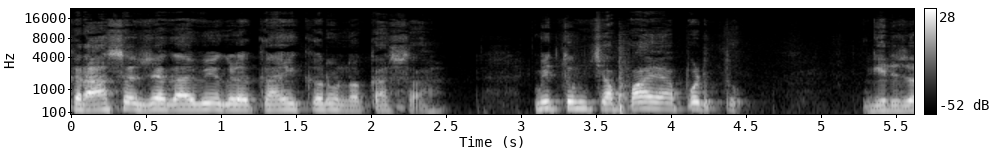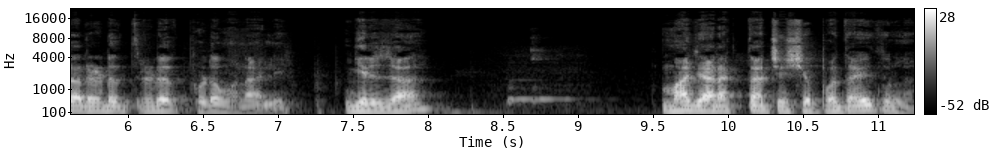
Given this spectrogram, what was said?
खरं असं जगा वेगळं काही करू नकासा मी तुमच्या पाया पडतो. गिरिजा रडत रडत पुढं म्हणाली गिरिजा माझ्या रक्ताची शपथ आहे तुला.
